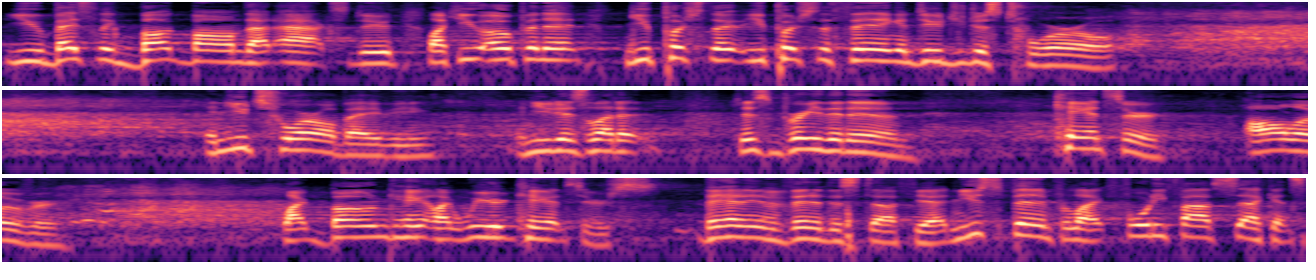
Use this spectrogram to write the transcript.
you basically bug bomb that axe, dude. Like you open it, you push the, you push the thing, and dude, you just twirl. and you twirl, baby, and you just let it, just breathe it in. Cancer all over like bone can- like weird cancers. They hadn't invented this stuff yet. And you spin for like 45 seconds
